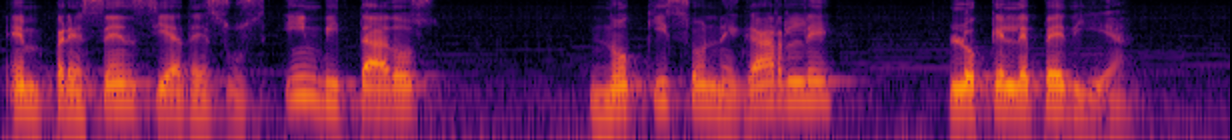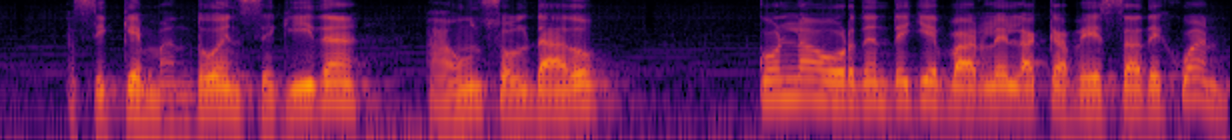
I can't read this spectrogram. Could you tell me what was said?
en presencia de sus invitados, no quiso negarle lo que le pedía. Así que mandó enseguida a un soldado con la orden de llevarle la cabeza de Juan.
